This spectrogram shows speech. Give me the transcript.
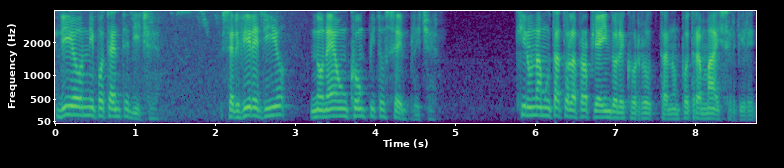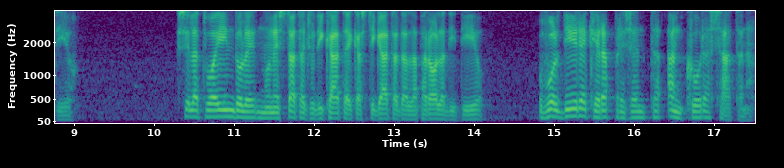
Dio Onnipotente dice, servire Dio non è un compito semplice. Chi non ha mutato la propria indole corrotta non potrà mai servire Dio. Se la tua indole non è stata giudicata e castigata dalla parola di Dio, vuol dire che rappresenta ancora Satana.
